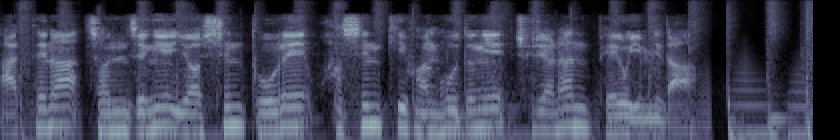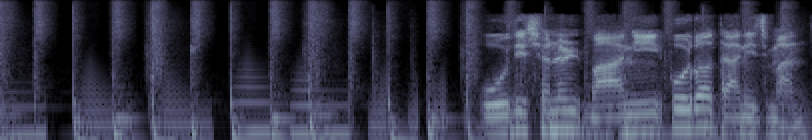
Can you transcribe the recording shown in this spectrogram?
아테나 전쟁의 여신 돈의 화신 기 황후 등에 출연한 배우입니다. 오디션을 많이 보러 다니지만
